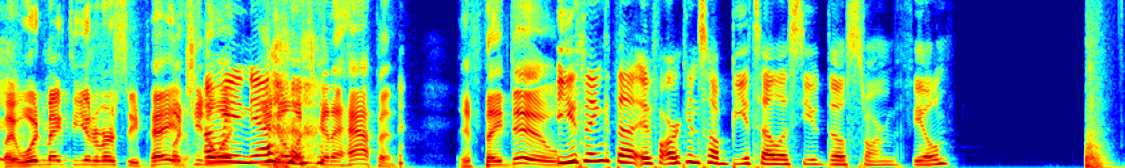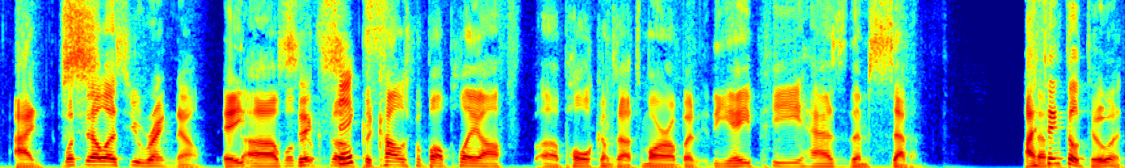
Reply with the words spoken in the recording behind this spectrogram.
but it would make the university pay. But you I know what? mean, yeah. You know what's going to happen if they do. You think that if Arkansas beats LSU, they'll storm the field? I What's LSU ranked now? Eight, Uh, well, the- six. The, Six? the college football playoff uh, poll comes out tomorrow, but the AP has them seventh. I think they'll do it.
